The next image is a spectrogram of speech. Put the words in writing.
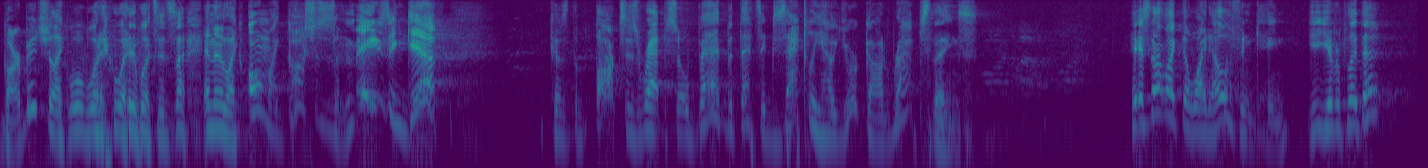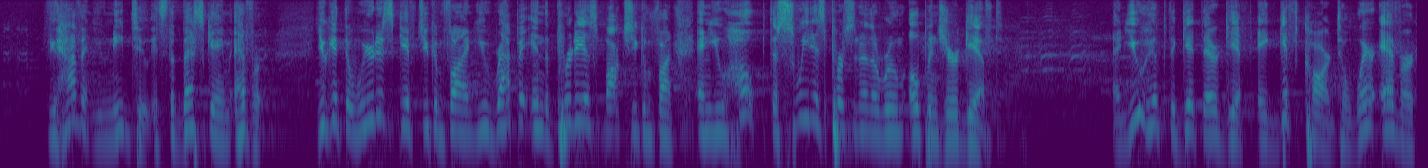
garbage? Like, well, what, what, what's inside? And they're like, oh my gosh, this is an amazing gift. Because the box is wrapped so bad, but that's exactly how your God wraps things. It's not like the white elephant game. You, you ever played that? If you haven't, you need to. It's the best game ever. You get the weirdest gift you can find, you wrap it in the prettiest box you can find, and you hope the sweetest person in the room opens your gift. and you hope to get their gift, a gift card to wherever,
